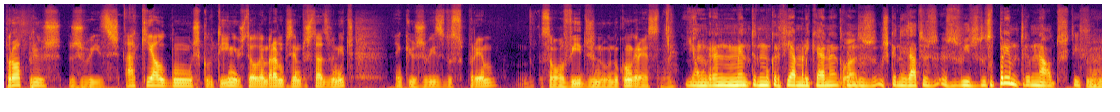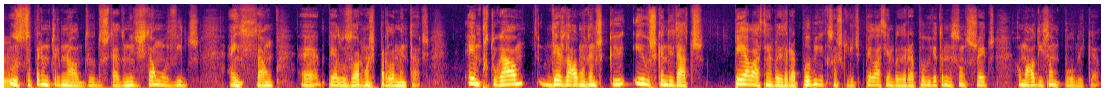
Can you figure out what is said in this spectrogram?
próprios juízes. Há aqui algum escrutínio? Estou a lembrar-me, por exemplo, dos Estados Unidos, em que os juízes do Supremo são ouvidos no, no Congresso. É? E é um grande momento da democracia americana claro. quando os, os, candidatos juízes do Supremo Tribunal de Justiça, uhum. o Supremo Tribunal do, dos Estados Unidos, são ouvidos em sessão uh, pelos órgãos parlamentares. Em Portugal, desde há alguns anos que os candidatos pela Assembleia da República, que são escolhidos pela Assembleia da República, também são sujeitos a uma audição pública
